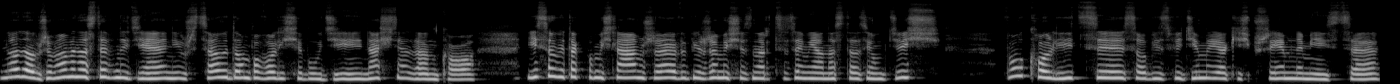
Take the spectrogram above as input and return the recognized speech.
No dobrze, mamy następny dzień, już cały dom powoli się budzi na śniadanko i sobie tak pomyślałam, że wybierzemy się z Narcyzem i Anastazją gdzieś w okolicy, sobie zwiedzimy jakieś przyjemne miejsce.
